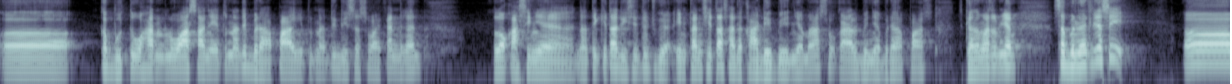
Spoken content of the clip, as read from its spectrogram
eh, kebutuhan luasannya itu nanti berapa gitu. Nanti disesuaikan dengan lokasinya. Nanti kita di situ juga intensitas ada KDB-nya masuk, KLB-nya berapa, segala macam yang sebenarnya sih eh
